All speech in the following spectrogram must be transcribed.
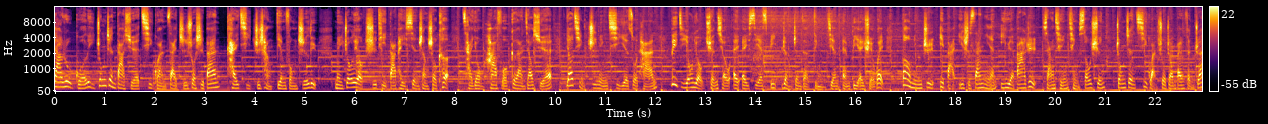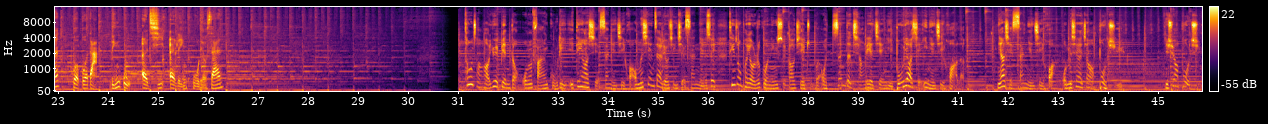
加入国立中正大学气管在职硕士班，开启职场巅峰之旅。每周六实体搭配线上授课，采用哈佛个案教学，邀请知名企业座谈，立即拥有全球 AACSB 认证的顶尖 MBA 学位。报名至一百一十三年一月八日，详情请搜寻中正气管硕专班粉专，或拨打零五二七二零五六三。越变动，我们反而鼓励一定要写三年计划。我们现在流行写三年，所以听众朋友，如果您是高阶主管，我真的强烈建议不要写一年计划了，你要写三年计划。我们现在叫布局，你需要布局。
